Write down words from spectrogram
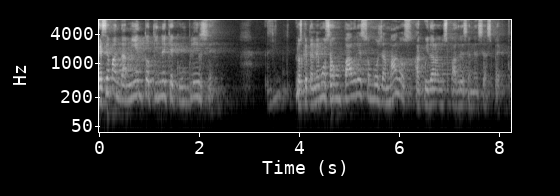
Ese mandamiento tiene que cumplirse. Los que tenemos a un padre somos llamados a cuidar a los padres en ese aspecto.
